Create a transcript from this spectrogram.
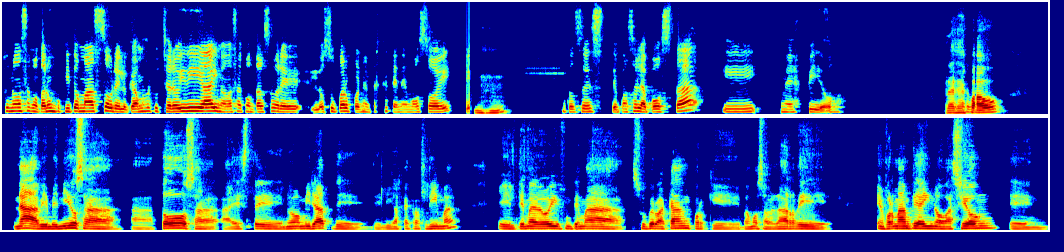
tú nos vas a contar un poquito más sobre lo que vamos a escuchar hoy día y nos vas a contar sobre los superponentes que tenemos hoy. Entonces, te paso la posta y me despido. Gracias, Pau. Nada, bienvenidos a, todos a, este nuevo Meetup de, de Liga Hackers Lima. El tema de hoy es un tema súper bacán porque vamos a hablar de en forma amplia innovación en,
